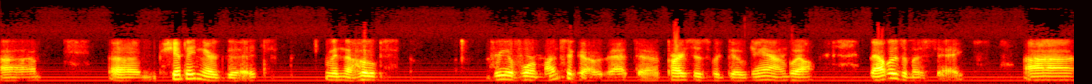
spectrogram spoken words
uh, um, shipping their goods in the hopes three or four months ago that uh, prices would go down. Well, that was a mistake. Uh,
